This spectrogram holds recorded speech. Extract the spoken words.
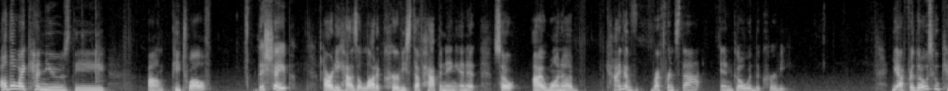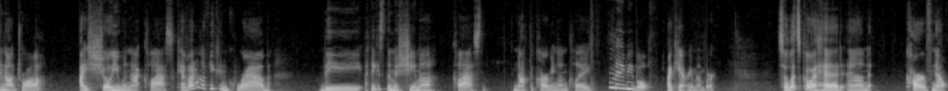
although I can use the um, P12, this shape already has a lot of curvy stuff happening in it. So I want to kind of reference that and go with the curvy. Yeah, for those who cannot draw, I show you in that class. Kev, I don't know if you can grab the, I think it's the Mishima class, not the carving on clay. Maybe both. I can't remember. So let's go ahead and carve. Now,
